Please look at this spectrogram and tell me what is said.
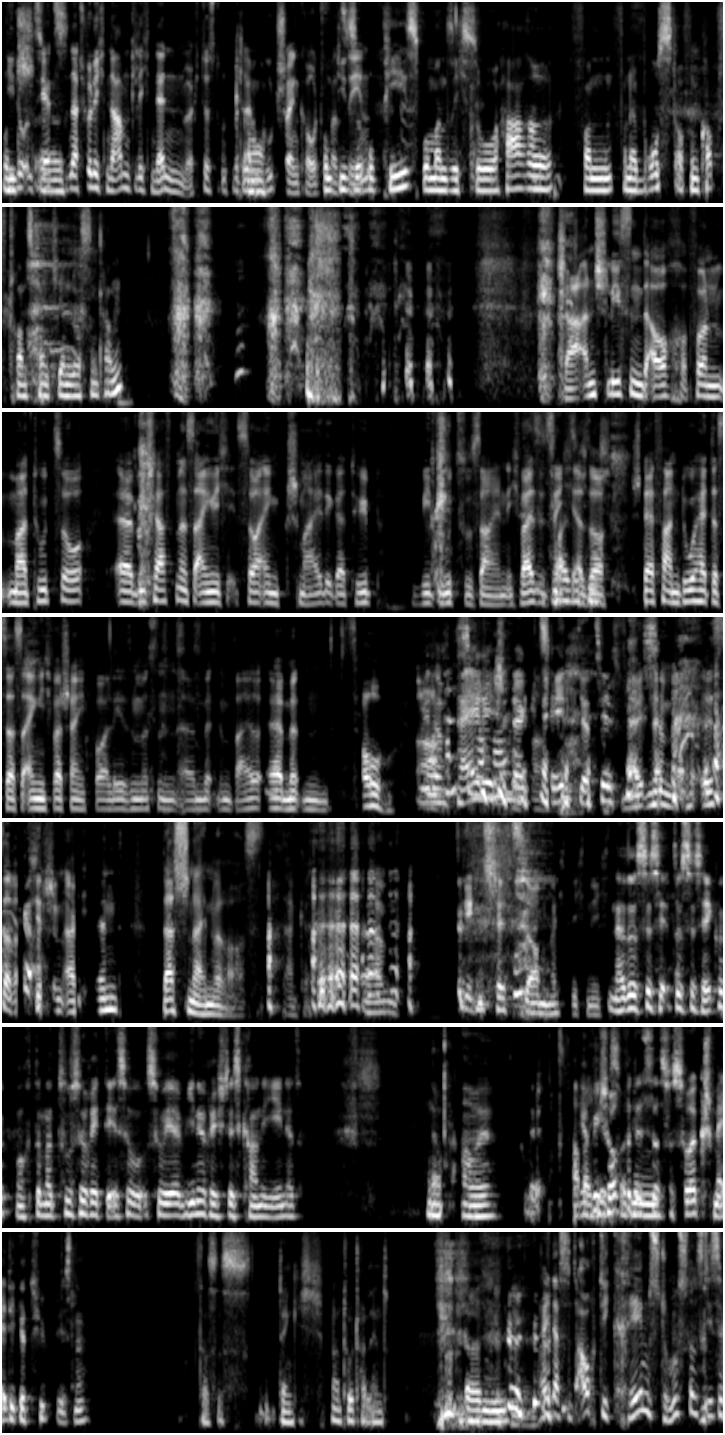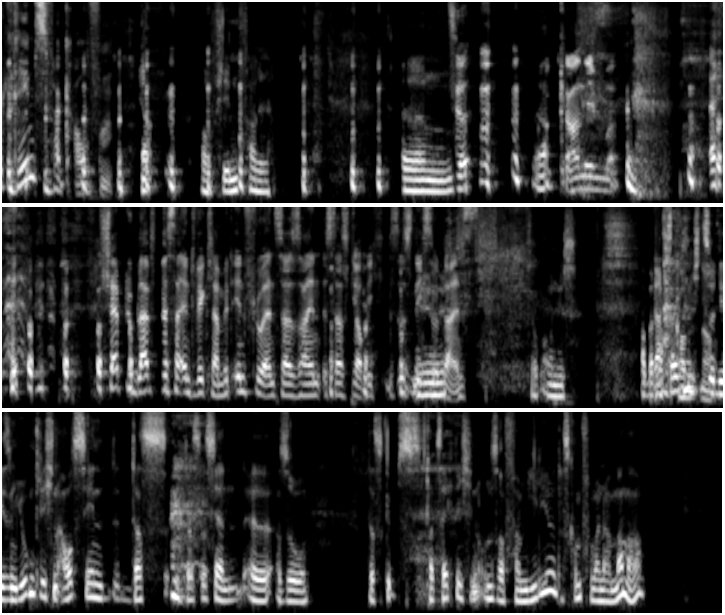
die und, du uns jetzt äh, natürlich namentlich nennen möchtest und mit genau. einem Gutscheincode und versehen. Und diese OPs, wo man sich so Haare von, von der Brust auf den Kopf transplantieren lassen kann. da anschließend auch von Matuzo, äh, wie schafft man es eigentlich, so ein geschmeidiger Typ wie du zu sein? Ich weiß jetzt nicht, weiß also nicht. Stefan, du hättest das eigentlich wahrscheinlich vorlesen müssen äh, mit einem Bayer äh, mit einem Oh, mit einem bayerischen Akzent, jetzt Mit einem österreichischen Akzent. Das schneiden wir raus. Danke. ähm, gegen Shitstorm möchte ich nicht. Na, du hast es, du hast es eh gut gemacht. Aber tu so so, eher wienerisch, das kann ich eh nicht. Ja. Aber, gut. Aber ja, wie schafft das, dass er so ein geschmeidiger Typ ist, ne? Das ist, denke ich, Naturtalent. ähm, hey, das sind auch die Cremes. Du musst uns diese Cremes verkaufen. Ja, auf jeden Fall. ähm, ja. Ich kann nicht mehr. Shep, du bleibst besser Entwickler. Mit Influencer sein ist das, glaube ich, das ist nicht nee, so deins. Ich glaube auch nicht. Aber das tatsächlich zu diesem jugendlichen Aussehen, das, das ist ja, äh, also, das gibt's tatsächlich in unserer Familie. Das kommt von meiner Mama.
